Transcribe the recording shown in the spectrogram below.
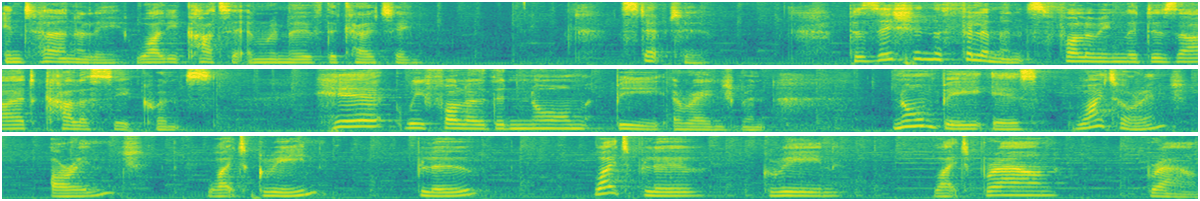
internally while you cut it and remove the coating. Step 2. Position the filaments following the desired colour sequence. Here we follow the norm B arrangement. Norm B is white orange, orange, white green, blue, white blue, green, white brown, brown.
